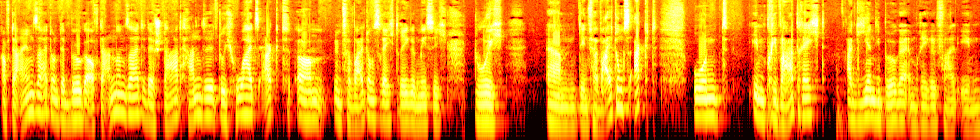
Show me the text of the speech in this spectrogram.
auf der einen Seite und der Bürger auf der anderen Seite. Der Staat handelt durch Hoheitsakt ähm, im Verwaltungsrecht regelmäßig durch ähm, den Verwaltungsakt und im Privatrecht agieren die Bürger im Regelfall eben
